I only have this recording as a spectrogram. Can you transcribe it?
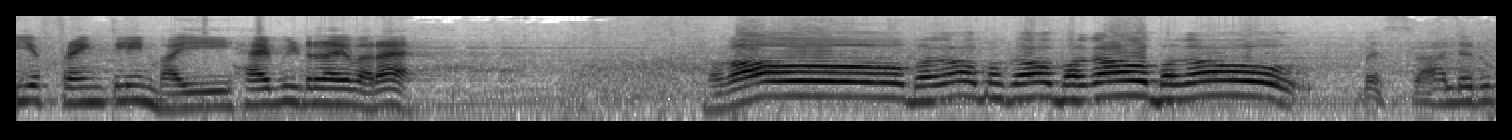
ये फ्रैंकलिन भाई हैवी ड्राइवर है। भगाओ भगाओ भगाओ भगाओ भगाओ। बस साले रुक,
